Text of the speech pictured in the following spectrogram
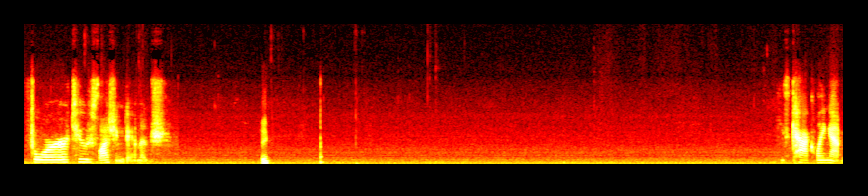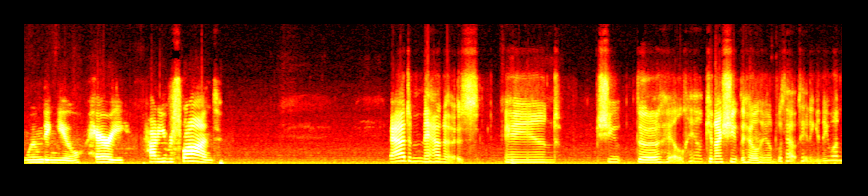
four, two slashing damage. Okay. He's cackling at wounding you. Harry, how do you respond? Bad manners. And shoot the hellhound. Can I shoot the hellhound without hitting anyone?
